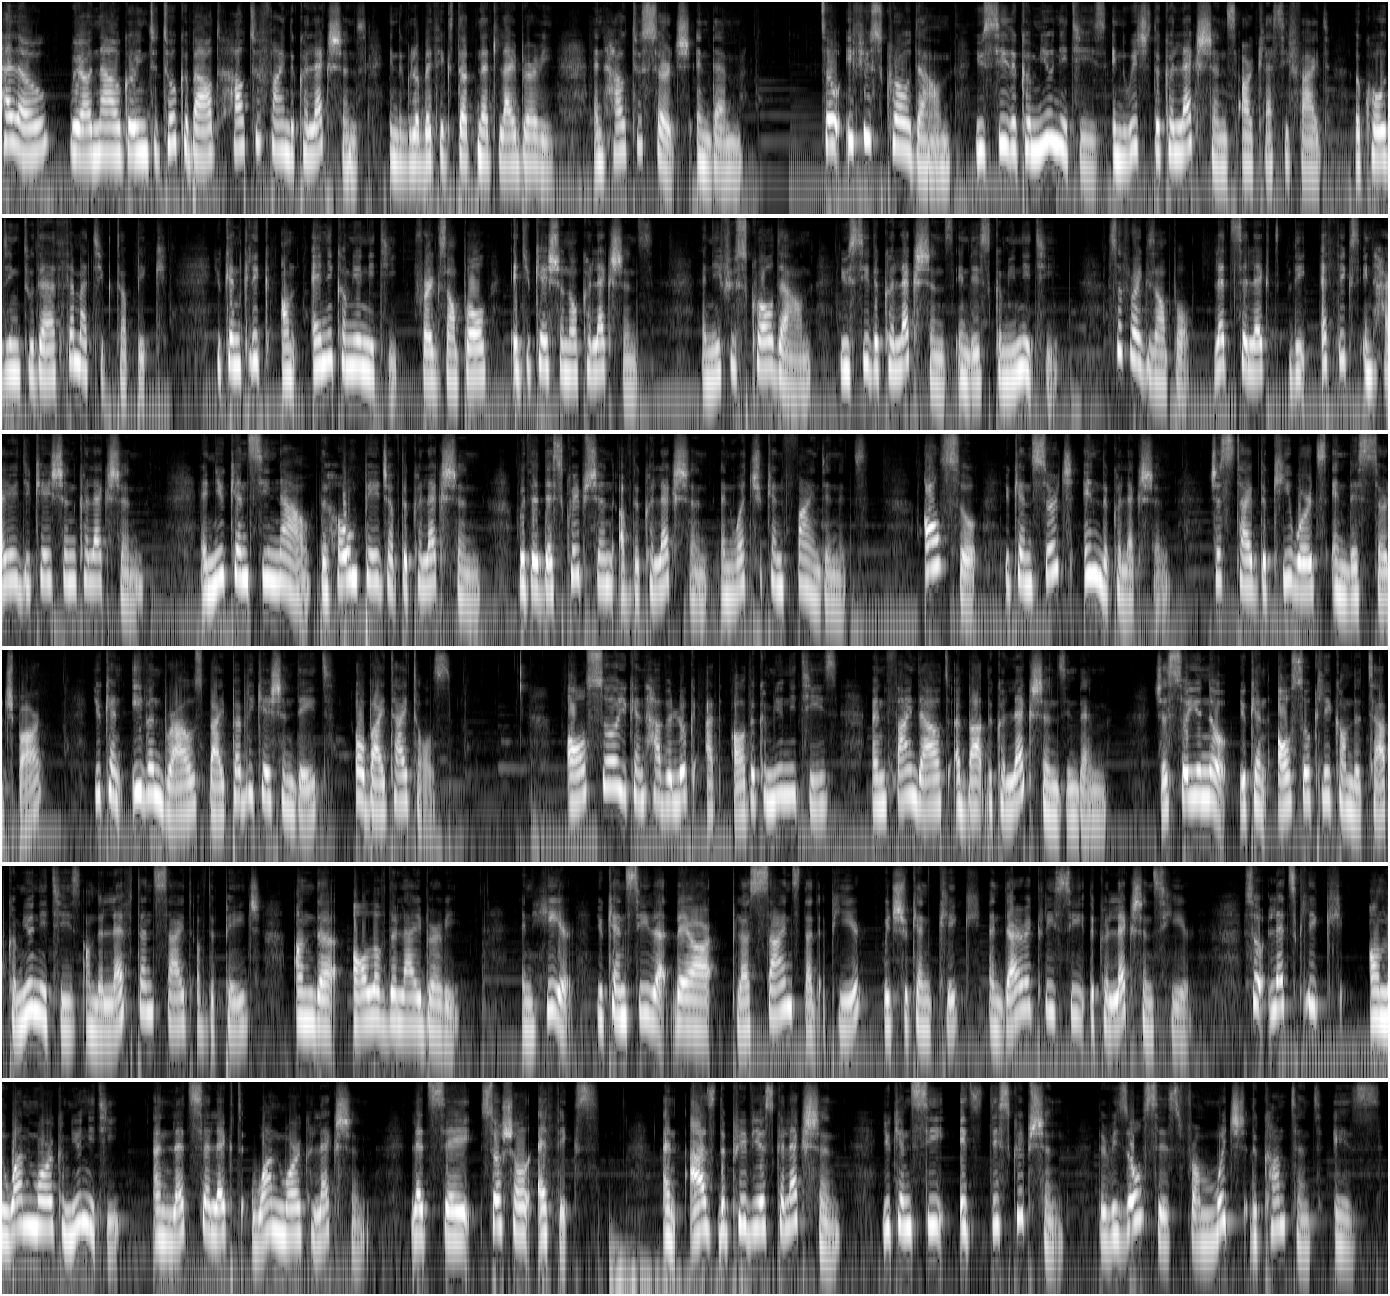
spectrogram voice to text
Hello! We are now going to talk about how to find the collections in the globethics.net library and how to search in them. So if you scroll down, you see the communities in which the collections are classified according to their thematic topic. You can click on any community, for example, educational collections. And if you scroll down, you see the collections in this community. So for example, let's select the Ethics in Higher Education collection and you can see now the home page of the collection with a description of the collection and what you can find in it. Also, you can search in the collection. Just type the keywords in this search bar. You can even browse by publication date or by titles. Also, you can have a look at other communities and find out about the collections in them. Just so you know, you can also click on the tab Communities on the left-hand side of the page under All of the library. And here, you can see that there are plus signs that appear, which you can click and directly see the collections here. So let's click on one more community and let's select one more collection. Let's say Social Ethics. And as the previous collection, you can see its description the resources from which the content is.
